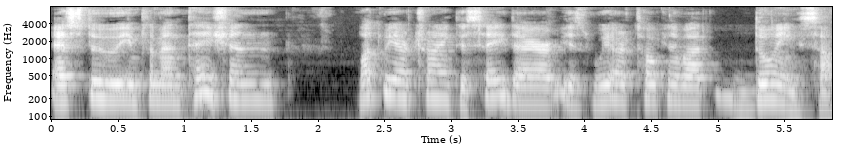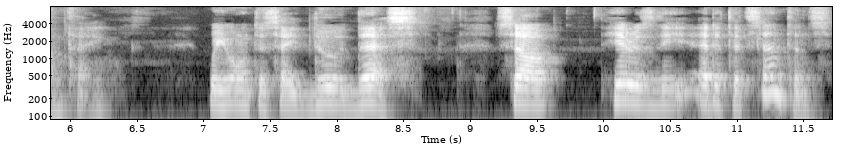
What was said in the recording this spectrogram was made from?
As to implementation, what we are trying to say there is we are talking about doing something. We want to say, do this. So here is the edited sentence.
